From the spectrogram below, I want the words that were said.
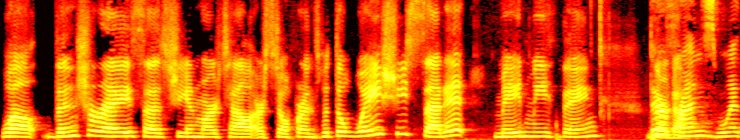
Well, then Sheree says she and Martell are still friends, but the way she said it made me think They're, done. friends with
